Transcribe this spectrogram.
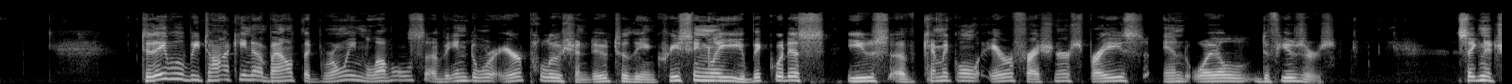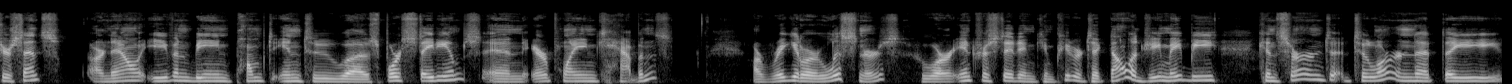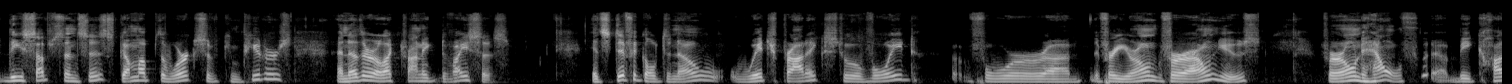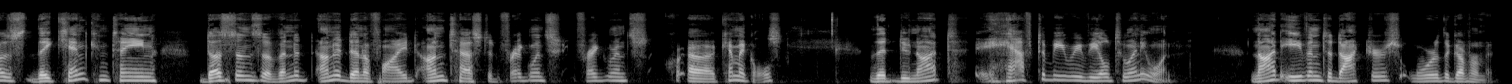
Today we'll be talking about the growing levels of indoor air pollution due to the increasingly ubiquitous use of chemical air freshener sprays and oil diffusers. Signature scents are now even being pumped into uh, sports stadiums and airplane cabins. Our regular listeners who are interested in computer technology may be concerned to learn that the, these substances gum up the works of computers and other electronic devices. It's difficult to know which products to avoid for uh, for your own for our own use for our own health uh, because they can contain dozens of un- unidentified, untested fragrance fragrance uh, chemicals that do not have to be revealed to anyone, not even to doctors or the government.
